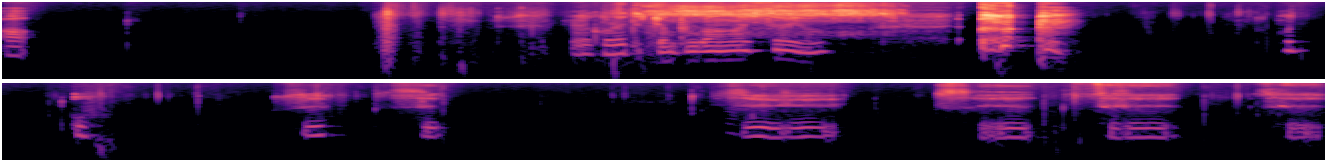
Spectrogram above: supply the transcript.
아. 아, 그래도 점프 강화했어요. 어, 오. 쓱, 쓱. 쓱, 쓱, 쓱, 쓱.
